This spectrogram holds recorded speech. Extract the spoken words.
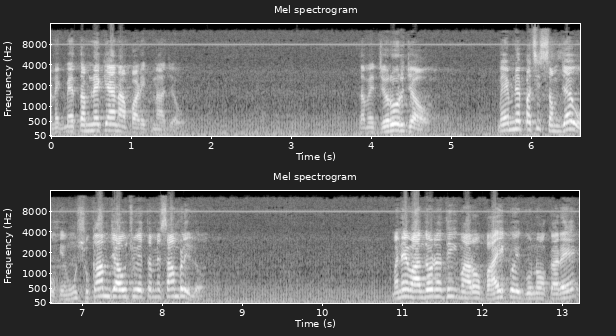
અને મેં તમને ક્યાં ના પાડી ના જાઉં? તમે જરૂર જાઓ. મેં એમને પછી સમજાવ્યું કે હું શું કામ જાઉં છું એ તમે સાંભળી લો. મને વાંધો નથી, મારો ભાઈ કોઈ ગુનો કરે,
